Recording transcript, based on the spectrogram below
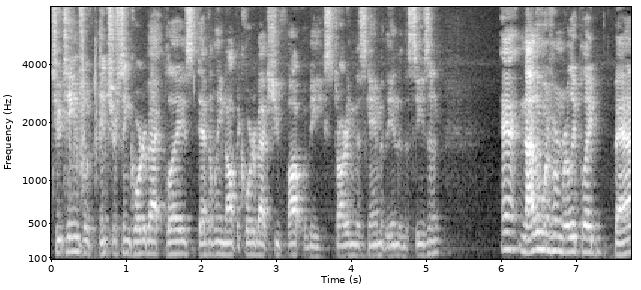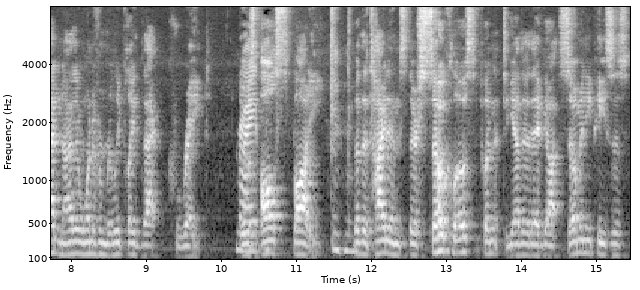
two teams with interesting quarterback plays. Definitely not the quarterbacks you thought would be starting this game at the end of the season. And neither one of them really played bad. Neither one of them really played that great. It was all spotty. Mhm. But the Titans, they're so close to putting it together. They've got so many pieces.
